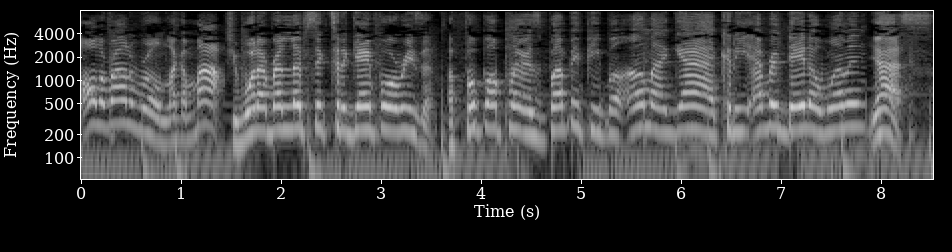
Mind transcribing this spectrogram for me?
all around the room like a mop. She wore that red lipstick to the game for a reason. A football player is bumping people. Oh my god, could he ever date a woman? Yes.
